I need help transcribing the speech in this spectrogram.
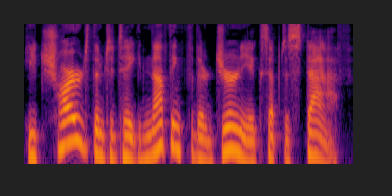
He charged them to take nothing for their journey except a staff,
